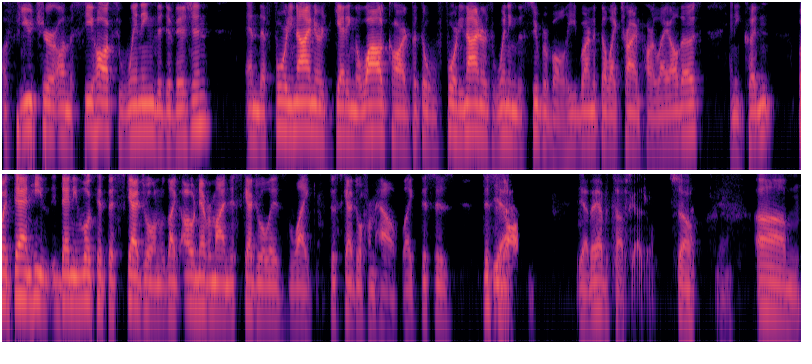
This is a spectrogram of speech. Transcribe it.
a future on the Seahawks winning the division and the 49ers getting the wild card, but the 49ers winning the Super Bowl. He wanted to like try and parlay all those and he couldn't. But then he then he looked at the schedule and was like, "Oh, never mind. This schedule is like the schedule from hell. Like this is this is all Yeah, they have a tough schedule. So, Yeah. um,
